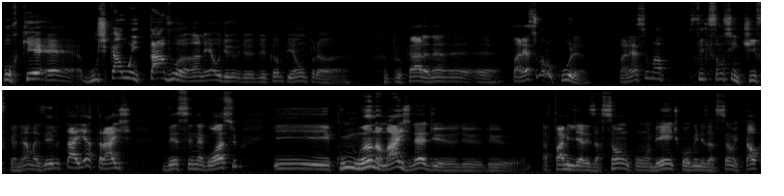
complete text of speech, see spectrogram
Porque é, buscar o oitavo anel de, de, de campeão para o cara, né? É, é, parece uma loucura. Parece uma ficção científica, né? Mas ele tá aí atrás desse negócio e com um ano a mais né, de, de, de familiarização com o ambiente, com a organização e tal,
